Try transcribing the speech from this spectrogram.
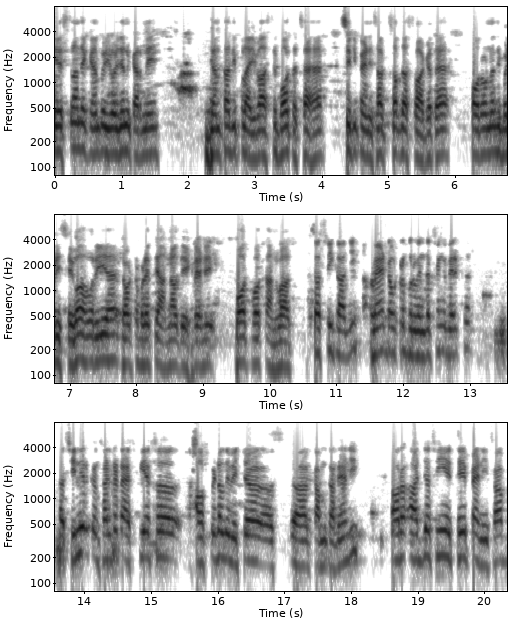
ਇਸ ਤਰ੍ਹਾਂ ਦੇ ਕੈਂਪ ਆਯੋਜਨ ਕਰਨੇ ਜਨਤਾ ਦੀ ਭਲਾਈ ਵਾਸਤੇ ਬਹੁਤ ਅੱਛਾ ਹੈ। ਸ੍ਰੀ ਭੈਣੀ ਸਾਹਿਬ, ਸਭ ਦਾ ਸਵਾਗਤ ਹੈ। ਔਰ ਉਹਨਾਂ ਦੀ ਬੜੀ ਸੇਵਾ ਹੋ ਰਹੀ ਹੈ। ਡਾਕਟਰ ਬੜੇ ਧਿਆਨ ਨਾਲ ਦੇਖ ਰਹੇ ਨੇ। ਬਹੁਤ ਬਹੁਤ ਧੰਨਵਾਦ। ਸਤਿ ਸ੍ਰੀ ਅਕਾਲ ਜੀ। ਮੈਂ doctor Gurvinder Singh Virk senior consultant SPS hospital ਦੇ ਵਿੱਚ ਕੰਮ ਕਰ ਰਿਹਾ ਜੀ। ਔਰ ਅੱਜ ਅਸੀਂ ਇੱਥੇ ਭੈਣੀ ਸਾਹਿਬ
